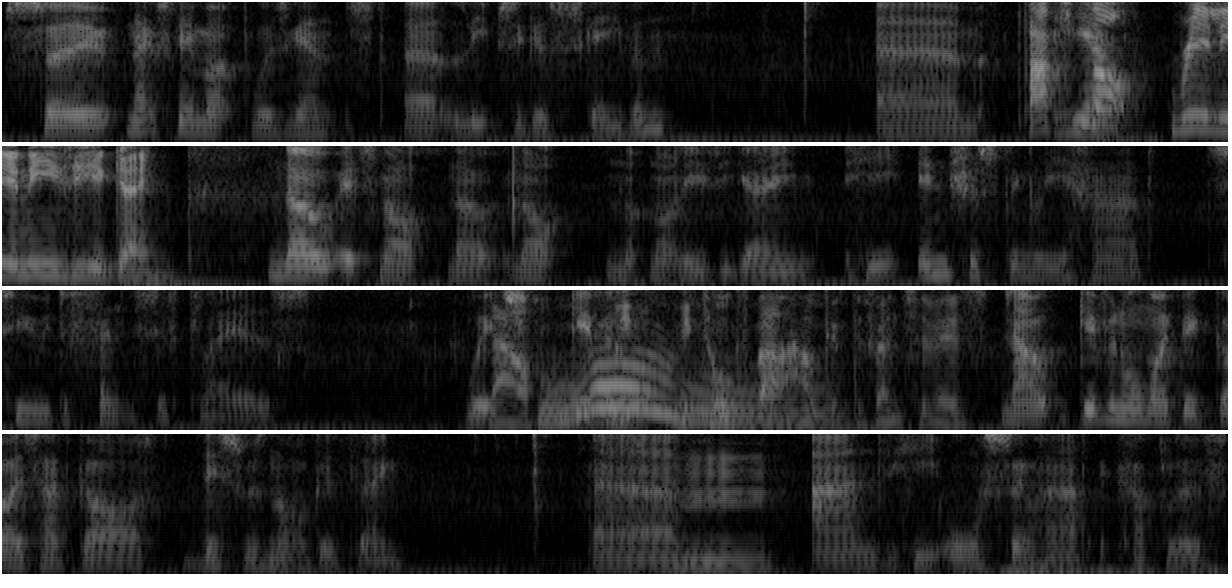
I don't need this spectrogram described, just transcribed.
So next game up was against uh, Leipziger's Skaven. Um, That's He had- not really an easier game. No, it's not. No, not, not not an easy game. He interestingly had two defensive players, which Now, given we, we talked about how good defensive is. now given all my big guys had guard, this was not a good thing. Um, Mm. And he also had a couple of.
